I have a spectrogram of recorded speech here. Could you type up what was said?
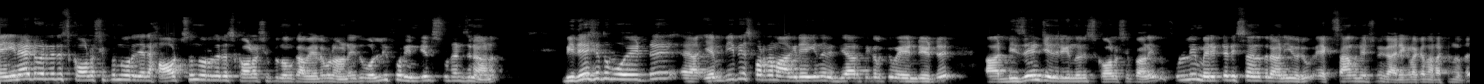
മെയിൻ ആയിട്ട് വരുന്ന ഒരു സ്കോളർഷിപ്പ് എന്ന് പറഞ്ഞാൽ ഹോട്ട്സ് എന്ന് പറഞ്ഞൊരു സ്കോളർഷിപ്പ് നമുക്ക് അവൈലബിൾ ആണ്. ഇത് ഓൺലി ഫോർ ഇന്ത്യൻ സ്റ്റുഡൻസിനാണ് വിദേശത്ത് പോയിട്ട് എം ബി ബി എസ് പഠനം ആഗ്രഹിക്കുന്ന വിദ്യാർത്ഥികൾക്ക് വേണ്ടിയിട്ട് ഡിസൈൻ ചെയ്തിരിക്കുന്ന ഒരു സ്കോളർഷിപ്പ് ആണ്. ഇത് ഫുള്ളി മെറിറ്റ് അടിസ്ഥാനത്തിലാണ് ഈ ഒരു എക്സാമിനേഷനും കാര്യങ്ങളൊക്കെ നടക്കുന്നത്.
